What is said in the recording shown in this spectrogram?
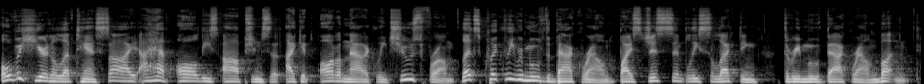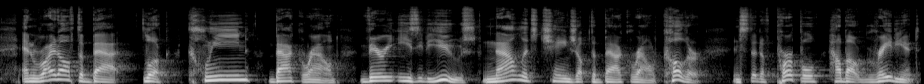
over here on the left-hand side, I have all these options that I can automatically choose from. Let's quickly remove the background by just simply selecting the remove background button. And right off the bat, look, clean background, very easy to use. Now let's change up the background color. Instead of purple, how about gradient?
